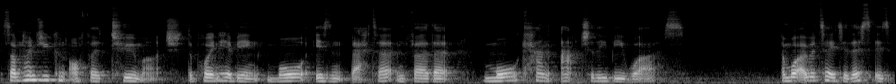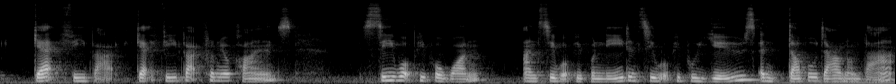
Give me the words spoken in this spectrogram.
Sometimes you can offer too much. The point here being more isn't better, and further, more can actually be worse. And what I would say to this is get feedback. Get feedback from your clients. See what people want and see what people need and see what people use and double down on that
